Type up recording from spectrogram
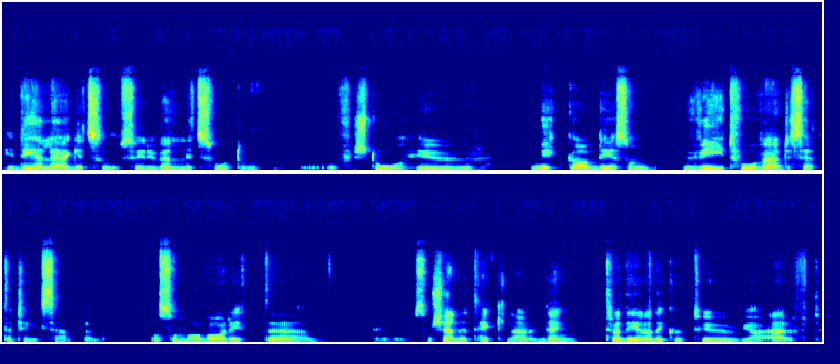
i det läget så, så är det väldigt svårt att, att, förstå hur mycket av det som vi två värdesätter till exempel och som har varit eh, eh som kännetecknar den traderade kultur vi har ärvt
